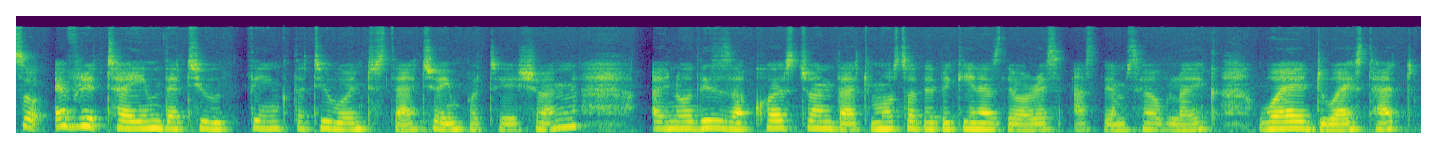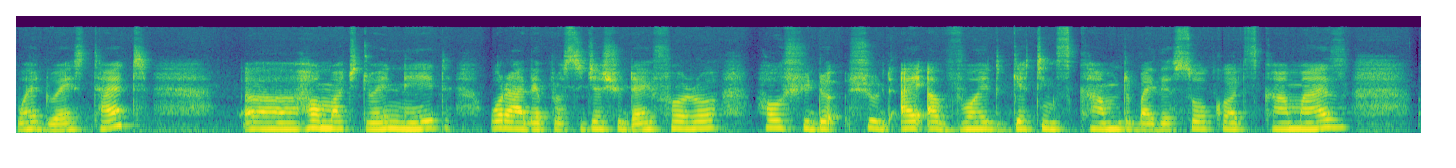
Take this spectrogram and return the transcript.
So every time that you think that you want to start your importation, I know this is a question that most of the beginners they always ask themselves like where do I start? Where do I start? Uh, how much do I need? What are the procedures should I follow? How should should I avoid getting scammed by the so-called scammers?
